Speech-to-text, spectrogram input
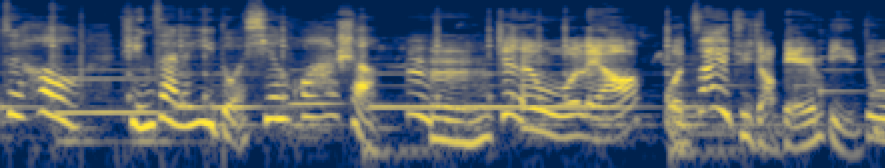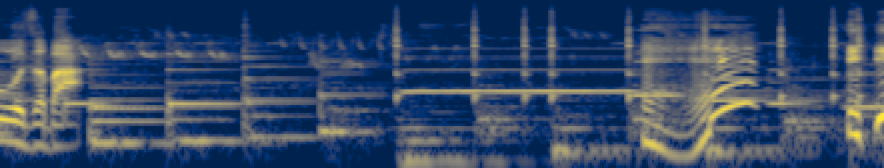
最后停在了一朵鲜花上。嗯，真无聊，我再去找别人比肚子吧。哎，嘿嘿，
